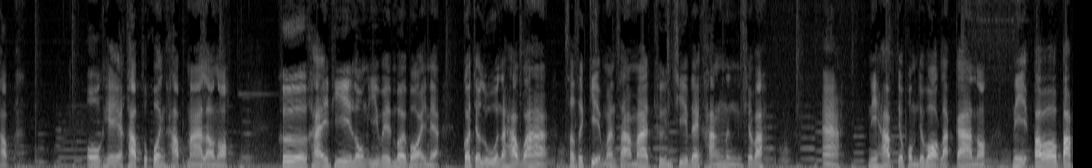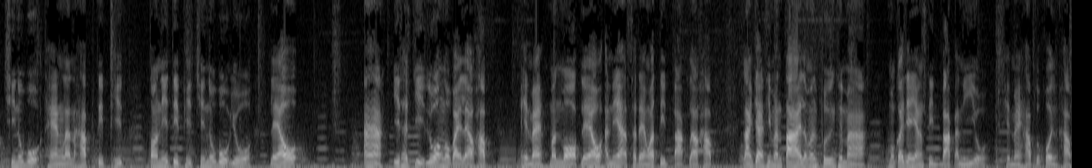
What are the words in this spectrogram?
ครับ โอเคครับทุกคนครับมาแล้วเนาะคือใครที่ลงอีเวนต์บ่อยๆ เนี่ยก็จะรู้นะครับว่าซาสกะมันสามารถคืนชีพได้ครั้งหนึ่งใช่ปะ่ะอะนี่ครับเดี๋ยวผมจะบอกหลักการเนาะนี่ปั๊บปั๊บปั๊บชินุบุแทงแล้วนะครับ ติดพิษตอนนี้ติดพิษชินุบุอยู่แล้ว อ่าอิทาจิล่วงลงไปแล้วครับ เห็นไหมมันหมอบแล้วอันนี้แสดงว่าติดบั๊กแล้วครับ หลังจากที่มันตายแล้วมันฟื้นขึ้นมา มันก็จะยังติดบั๊กอันนี้อยู่เห็นไหมครับ ทุกคนครับ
